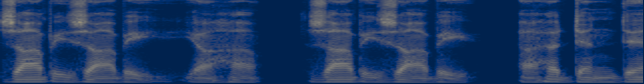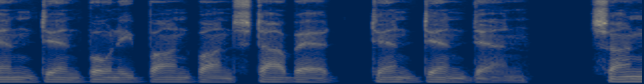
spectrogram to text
Zabi Zabi Yaha Zabi Zabi Aha Den Den Den Boni Bon Bon Stabed Den Den Den Sun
